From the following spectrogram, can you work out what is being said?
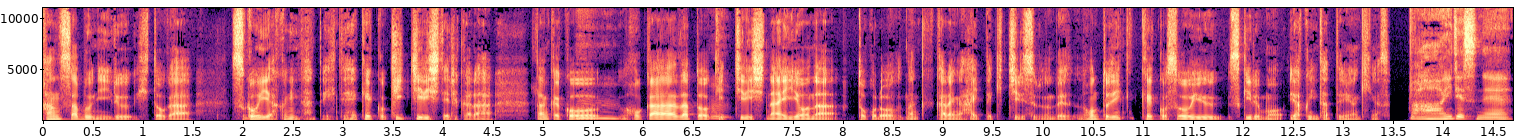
監査部にいる人がすごい役になっていて、結構きっちりしてるから、なんかこう、うんうん他だときっちりしないようなところをなんか彼が入ってきっちりするので、本当に結構そういうスキルも役に立ってるような気がする。ああ、いいですね。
